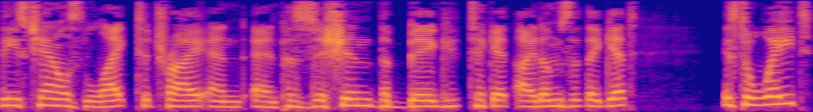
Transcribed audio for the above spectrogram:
these channels like to try and and position the big ticket items that they get is to wait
